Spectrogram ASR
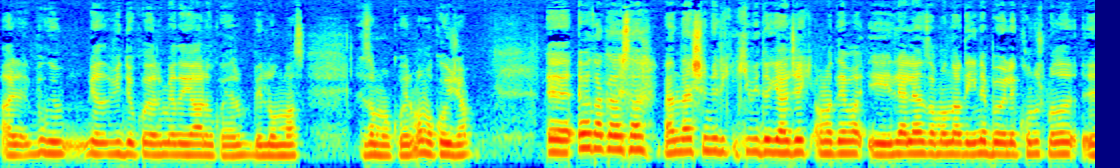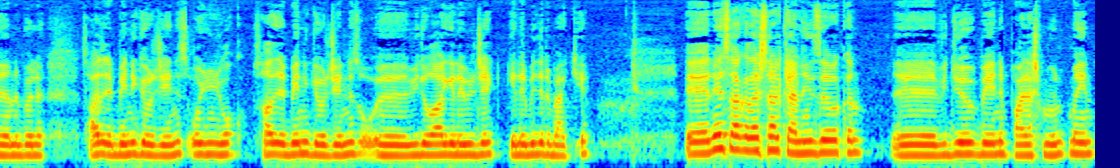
Yani bugün ya video koyarım ya da yarın koyarım. Belli olmaz. Ne zaman koyarım ama koyacağım. Ee, evet arkadaşlar benden şimdilik iki video gelecek ama deva, e, ilerleyen zamanlarda yine böyle konuşmalı e, yani böyle sadece beni göreceğiniz oyun yok. Sadece beni göreceğiniz e, videolar gelebilecek. Gelebilir belki. E, neyse arkadaşlar kendinize bakın. E, videoyu beğenip paylaşmayı unutmayın.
